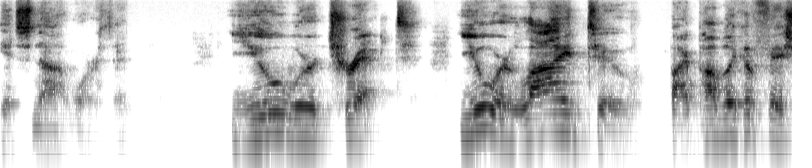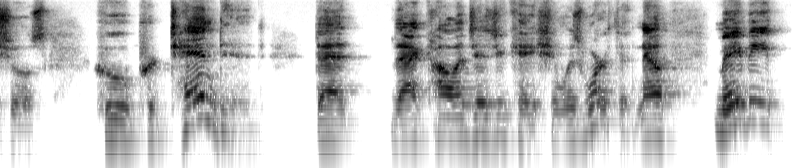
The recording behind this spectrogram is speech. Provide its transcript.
it's not worth it. You were tricked. You were lied to by public officials who pretended that that college education was worth it. Now, maybe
